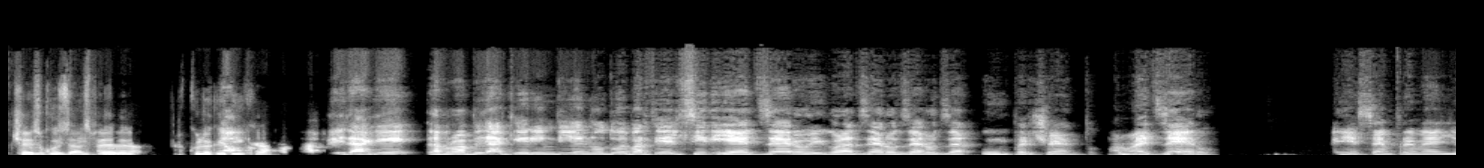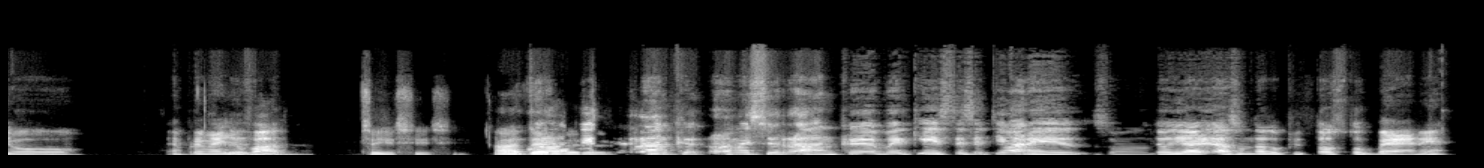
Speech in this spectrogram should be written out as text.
Cioè, quello scusa, aspetta, dico... per quello che no, dico. La probabilità che, la probabilità che rinviino due partite del City è 0,0001%, ma non è zero. Quindi è sempre meglio, sempre meglio eh, farlo. Sì, sì, sì. Ah, vero, non, ho vero, rank, non, ho messo il rank perché queste settimane, sono, devo dire la verità, sono andato piuttosto bene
